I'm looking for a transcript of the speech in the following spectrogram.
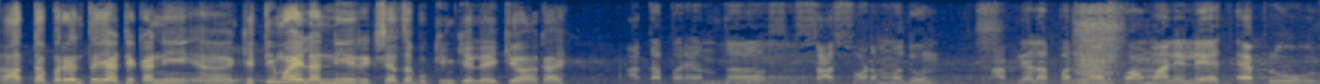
आतापर्यंत या ठिकाणी किती महिलांनी रिक्षाचं बुकिंग केलं आहे किंवा काय? आतापर्यंत सासवडमधून आपल्याला पन्नास फॉर्म आलेले आहेत ॲप्रूव्ह होऊन.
